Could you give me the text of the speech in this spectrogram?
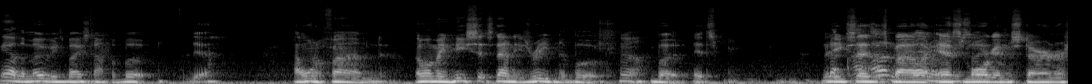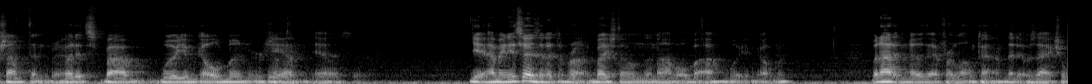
Yeah, the movie's based off a book. Yeah. I want to find. Oh, I mean, he sits down. He's reading a book, Yeah. but it's. No, he says I- I it's by like S. you're saying. Morgenstern or something, Yeah. but it's by William Goldman or something. yeah. Yeah. Yeah, I mean, it says it at the front, based on the novel by William Goldman. But I didn't know that for a long time that it was an actual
